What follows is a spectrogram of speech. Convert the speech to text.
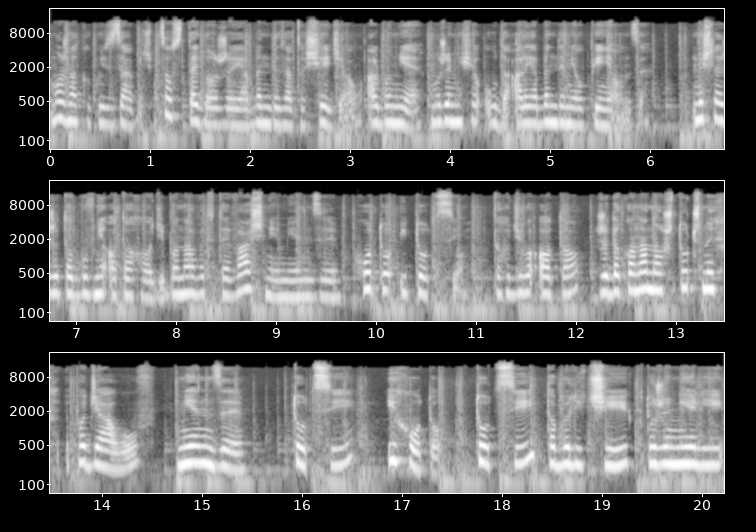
można kogoś zabić. Co z tego, że ja będę za to siedział, albo nie, może mi się uda, ale ja będę miał pieniądze. Myślę, że to głównie o to chodzi, bo nawet te waśnie między Hutu i Tutsi, to chodziło o to, że dokonano sztucznych podziałów między Tutsi i Hutu. Tutsi to byli ci, którzy mieli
